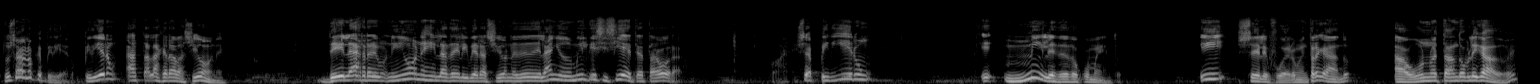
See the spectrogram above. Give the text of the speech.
¿Tú sabes lo que pidieron? Pidieron hasta las grabaciones de las reuniones y las deliberaciones desde el año 2017 hasta ahora. O sea, pidieron eh, miles de documentos y se le fueron entregando, aún no estando obligados, ¿eh?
